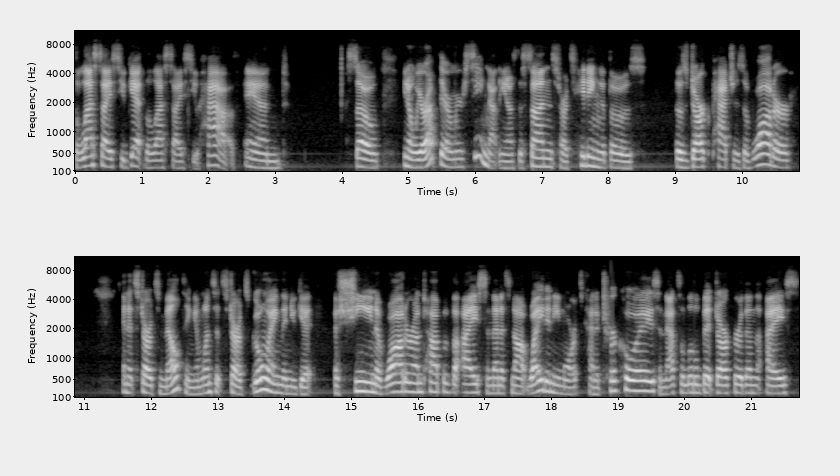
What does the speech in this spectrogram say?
the less ice you get the less ice you have and so you know we were up there and we were seeing that you know as the sun starts hitting at those those dark patches of water and it starts melting. And once it starts going, then you get a sheen of water on top of the ice, and then it's not white anymore. It's kind of turquoise, and that's a little bit darker than the ice.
